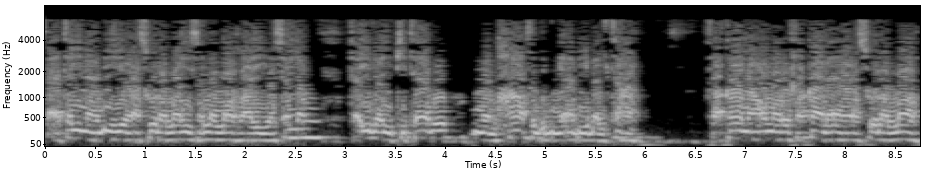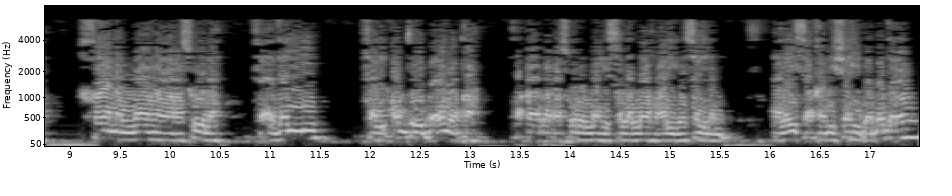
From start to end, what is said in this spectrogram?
فأتينا به رسول الله صلى الله عليه وسلم فإذا الكتاب من حاطب بن أبي بلتعة. فقام عمر فقال يا رسول الله خان الله ورسوله. فأذلي فلأضرب عنقه. فقال رسول الله صلى الله عليه وسلم أليس قد شهد بدرا؟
